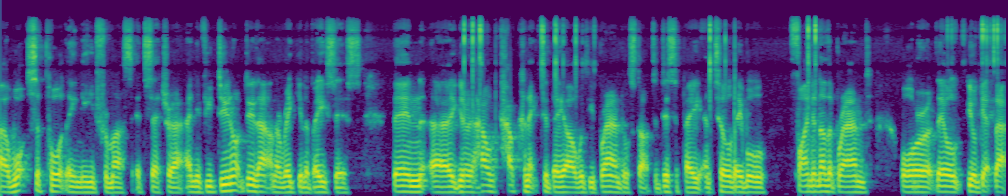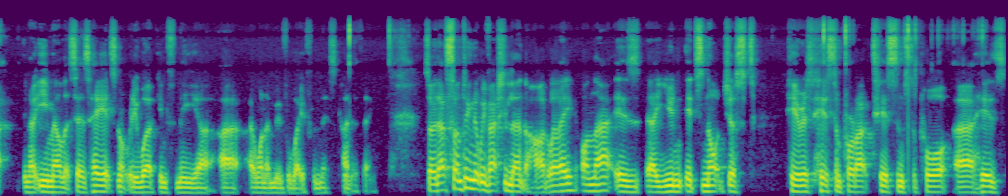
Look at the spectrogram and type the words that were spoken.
uh, what support they need from us, etc. And if you do not do that on a regular basis, then uh, you know how how connected they are with your brand will start to dissipate until they will find another brand, or they'll you'll get that you know email that says, "Hey, it's not really working for me. Uh, I, I want to move away from this kind of thing." So that's something that we've actually learned the hard way. On that is, uh, you, it's not just here is here's some product, here's some support, uh, here's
